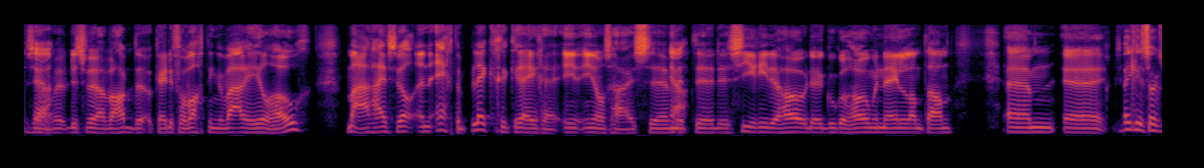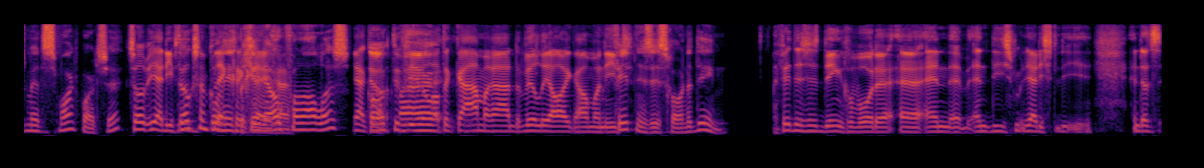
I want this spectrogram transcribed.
Zeg Ja. maar. Dus we, we hadden, de- oké, de verwachtingen waren heel hoog, maar hij heeft wel een echt een plek gekregen in, in ons huis. eh, Met de, de Siri, de, Ho- de Google Home in Nederland dan. Eh, Een beetje zoals met de smartwatch, hè? zo, ja, die heeft ook zo'n Kon in plek het begin gekregen. ook van alles. ja, kon Ja, ook te veel, had een camera, dat wilde je ik allemaal niet. Fitness is gewoon het ding. Fitness is het ding geworden. eh, en, eh, en, die, ja, die, die- en dat is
